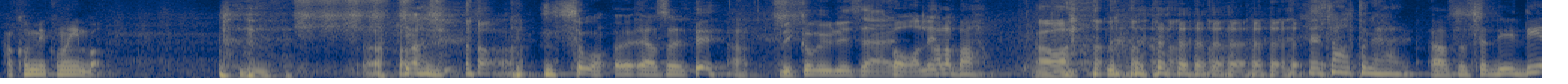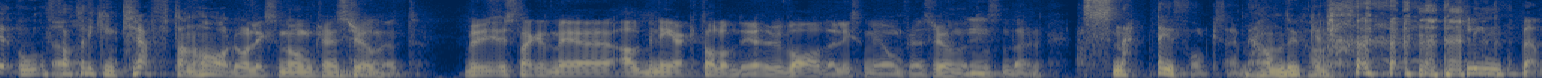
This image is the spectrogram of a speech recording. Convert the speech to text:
Han kommer ju komma in bara... Alltså, så, alltså, Vi kommer ju bli så här... Farligt. alla bara... Ja. Zlatan är här. Alltså, så det är det, och fatta vilken kraft han har då liksom, i omklädningsrummet. Vi har ju snackat med Albin Ekdal om det, hur det var där liksom, i omklädningsrummet. Och sånt där. Han snärtar ju folk så här, med handduken. Klimpen.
